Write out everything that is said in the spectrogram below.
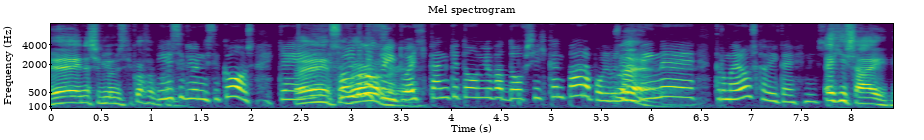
Ε, είναι συγκλονιστικό αυτό που Είναι κάνει. συγκλονιστικός. Και Ε, σε όλο το φοβερός, προφίλ ρε. του έχει κάνει και τον Λεβαντόφσκι, έχει κάνει πάρα πολλούς. Ναι. Δηλαδή είναι τρομερός καλλιτέχνης. Έχει site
